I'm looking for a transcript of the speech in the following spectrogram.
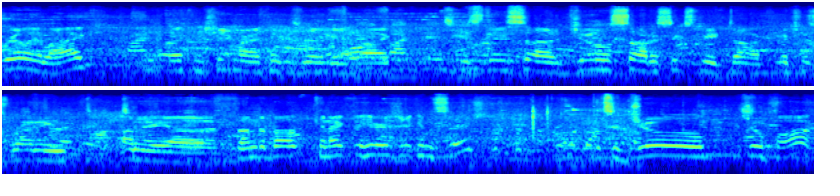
really like, what a consumer I think is really going to like, is this uh, dual SATA 60 dock, which is running on a uh, Thunderbolt connector here, as you can see. It's a dual dual port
